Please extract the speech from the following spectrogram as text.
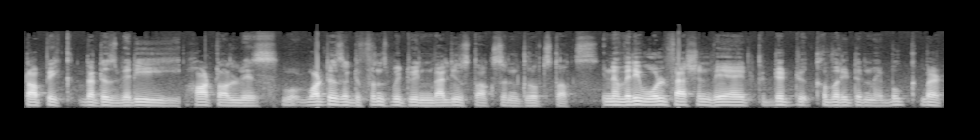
topic that is very hot always. What is the difference between value stocks and growth stocks? In a very old fashioned way, I did cover it in my book, but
